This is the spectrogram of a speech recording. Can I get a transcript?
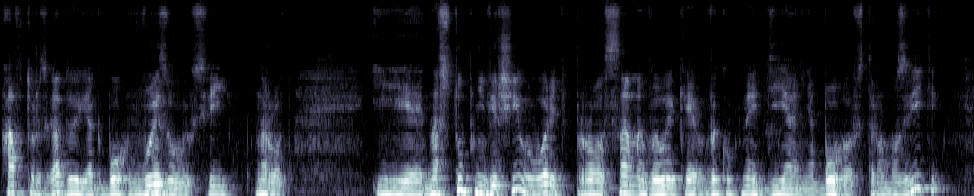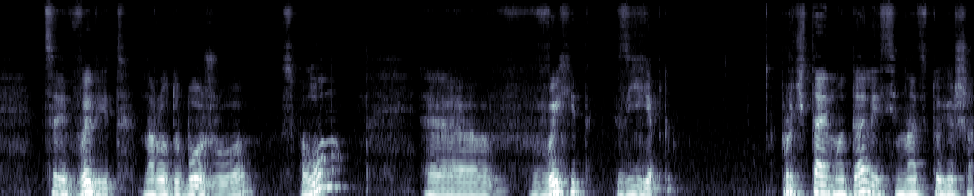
автор згадує, як Бог визволив свій народ. І наступні вірші говорять про саме велике викупне діяння Бога в Старому Звіті. Це вивід народу Божого з полону, вихід з Єгипту. Прочитаємо далі 17 го вірша.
